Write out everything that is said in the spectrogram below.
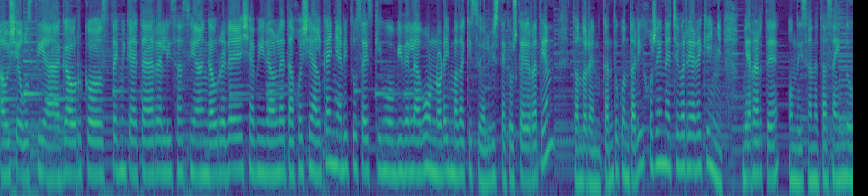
Hauxe guztia gaurkoz teknika eta realizazioan gaur ere Xabira Ola eta Jose Alkain aritu zaizkigu bide lagun orain badakizu albisteak Euskadi Irratian, tondoren kantu kontari Josein Etxeberriarekin, behar arte, ondo izan eta zaindu.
